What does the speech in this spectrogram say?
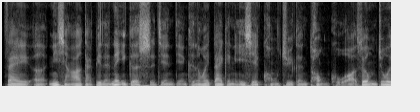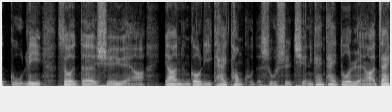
在呃你想要改变的那一个时间点，可能会带给你一些恐惧跟痛苦啊，所以我们就会鼓励所有的学员啊，要能够离开痛苦的舒适圈。你看，太多人啊，在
